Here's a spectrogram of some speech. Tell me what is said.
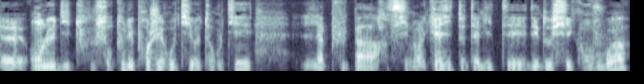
Euh, on le dit tout, sur tous les projets routiers autoroutiers, la plupart, sinon la quasi-totalité des dossiers qu'on voit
